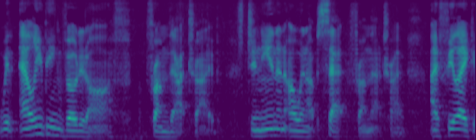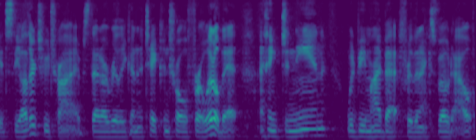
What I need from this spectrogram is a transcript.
with Ellie being voted off from that tribe, Janine and Owen upset from that tribe. I feel like it's the other two tribes that are really going to take control for a little bit. I think Janine would be my bet for the next vote out.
